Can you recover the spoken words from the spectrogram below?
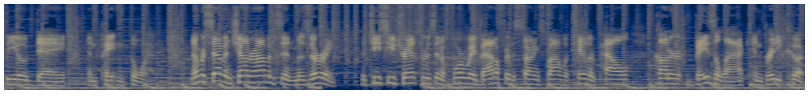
Theo Day and Peyton Thorne. Number seven, Sean Robinson, Missouri. The TCU transfers in a four way battle for the starting spot with Taylor Powell, Connor Bazelak, and Brady Cook.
